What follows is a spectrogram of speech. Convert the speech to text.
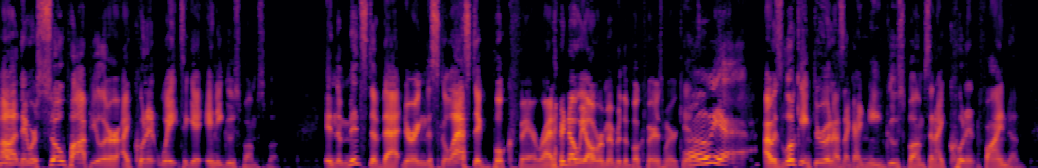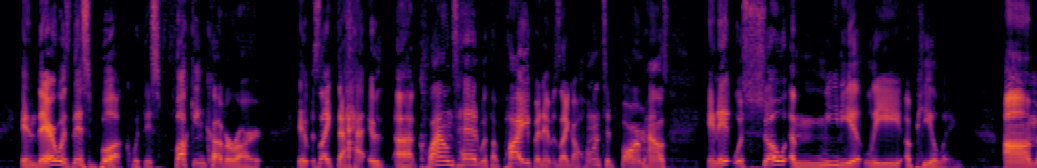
Uh, they were so popular, I couldn't wait to get any Goosebumps book. In the midst of that, during the Scholastic Book Fair, right? I know we all remember the book fairs when we were kids. oh yeah I was looking through and I was like, I need Goosebumps, and I couldn't find them. And there was this book with this fucking cover art. It was like the ha- it was a clown's head with a pipe, and it was like a haunted farmhouse, and it was so immediately appealing. Um,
